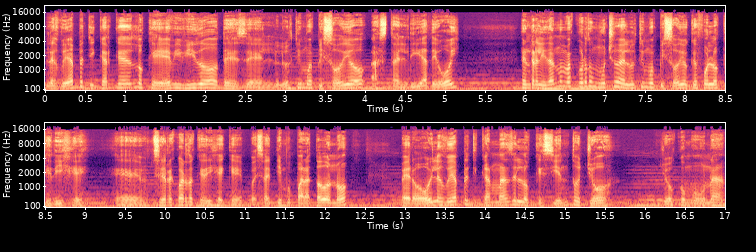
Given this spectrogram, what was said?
les voy a platicar qué es lo que he vivido desde el último episodio hasta el día de hoy. En realidad no me acuerdo mucho del último episodio, qué fue lo que dije. Eh, sí recuerdo que dije que pues hay tiempo para todo, ¿no? Pero hoy les voy a platicar más de lo que siento yo. Yo como una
